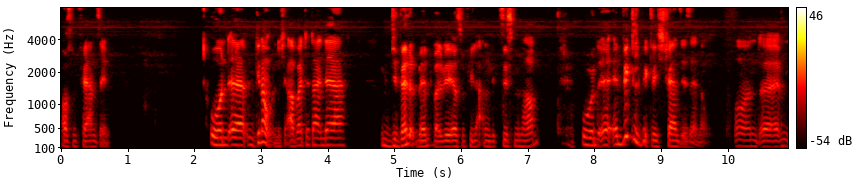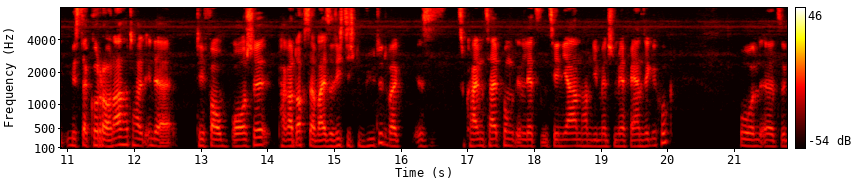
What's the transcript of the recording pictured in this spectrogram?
aus dem Fernsehen. Und äh, genau, und ich arbeite da in der im Development, weil wir ja so viele Anglizismen haben und äh, entwickelt wirklich Fernsehsendungen. Und äh, Mr. Corona hat halt in der TV-Branche paradoxerweise richtig gewütet, weil es zu keinem Zeitpunkt in den letzten zehn Jahren haben die Menschen mehr Fernsehen geguckt. Und äh, zu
